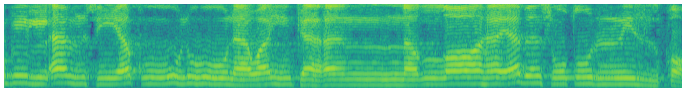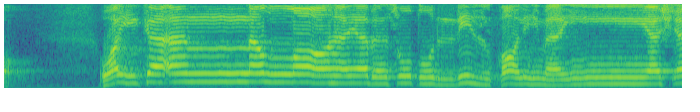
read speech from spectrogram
بالأمس يقولون ويك أن الله يبسط الرزق. ويك أن الله يبسط الرزق لمن يشاء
